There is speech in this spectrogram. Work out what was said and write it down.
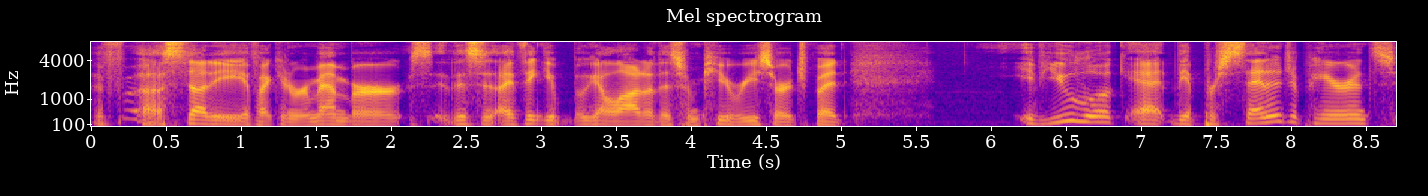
if a study, if I can remember, this is I think we got a lot of this from Pew Research, but if you look at the percentage of parents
